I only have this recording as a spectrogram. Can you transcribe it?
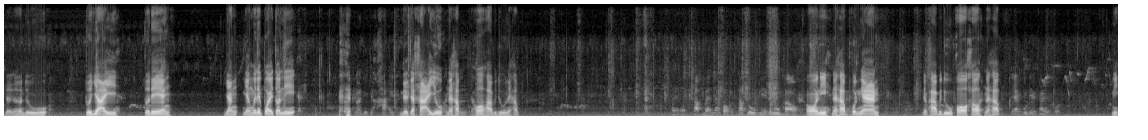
เดี๋ยวเราดูตัวใหญ่ตัวแดง ยังยังไม่ได้ปล่อยตอนนี้ก็เดี๋ยวจะขาย เดี๋ยวจะขายอยู่นะครับพ่อพาไปดูหนะครับทับแม่นนะเพราะทับลูกนี่ก็ลูกเขาอ๋อนี่นะครับ ผลงาน เดี๋ยวพาไปดูพ่อเขานะครับแดงพวกนี้ใกล้จะหมดนี่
